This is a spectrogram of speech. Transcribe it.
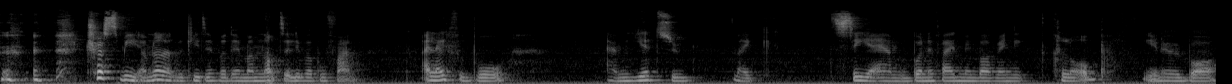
Trust me, I'm not advocating for them. I'm not a Liverpool fan. I like football. I'm yet to like say I am a bona fide member of any club, you know, but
